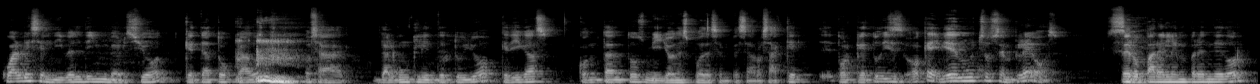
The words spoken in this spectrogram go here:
¿Cuál es el nivel de inversión que te ha tocado, o sea, de algún cliente tuyo que digas con tantos millones puedes empezar? O sea, que, porque tú dices, ok, vienen muchos empleos, pero para el emprendedor,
